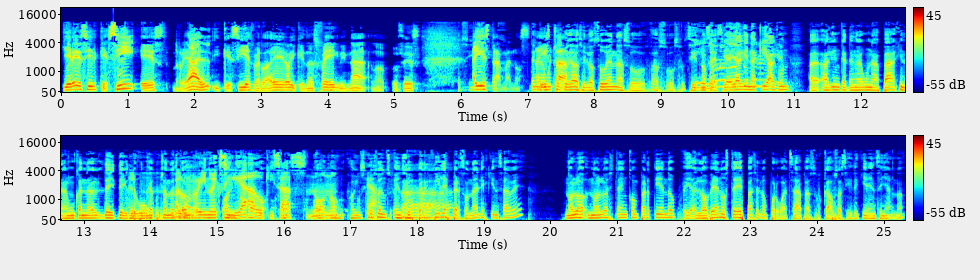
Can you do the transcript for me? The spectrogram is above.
quiere decir que sí es real y que sí es verdadero y que no es fake ni nada, ¿no? Entonces, ahí está, manos. Tengan ahí mucho está. cuidado si lo suben a sus, a sus, si, Sí, no sé, no, si no, hay no, alguien aquí, algún, a- alguien que tenga alguna página, algún canal de, de YouTube que esté escuchando esto, algún reino exiliado, o- quizás, o- no, o- no, O, o incluso sea. en, en sus Ah. perfiles personales, quién sabe, no lo, no lo estén compartiendo, eh, lo vean ustedes, pásenlo por WhatsApp a sus causas si le quieren enseñar, ¿no?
